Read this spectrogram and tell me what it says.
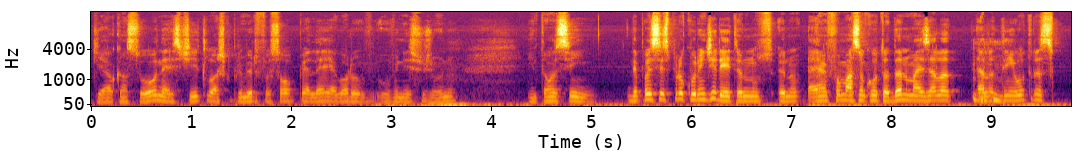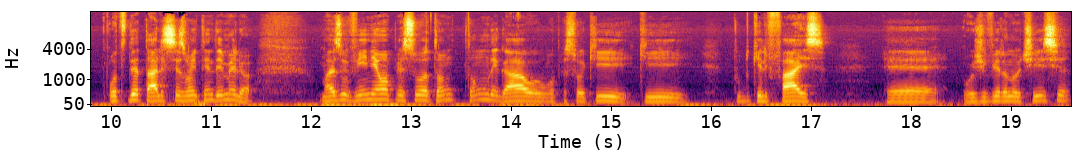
que alcançou né, esse título. Acho que o primeiro foi só o Pelé e agora o, o Vinícius Júnior. Então assim, depois vocês procurem direito. Eu não, eu não, é a informação que eu estou dando, mas ela ela tem outras outros detalhes que vocês vão entender melhor. Mas o Vini é uma pessoa tão, tão legal, uma pessoa que, que tudo que ele faz é, hoje vira notícia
